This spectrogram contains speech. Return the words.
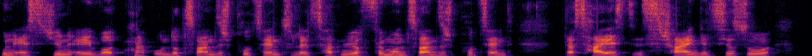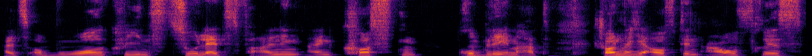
und SG&A war knapp unter 20 Prozent. Zuletzt hatten wir 25 Prozent. Das heißt, es scheint jetzt hier so, als ob Walgreens zuletzt vor allen Dingen ein Kostenproblem hat. Schauen wir hier auf den Aufriss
